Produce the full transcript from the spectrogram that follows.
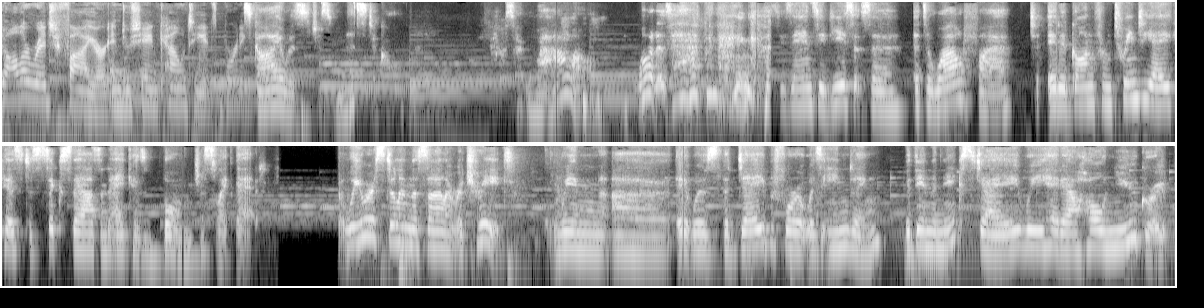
Dollar Ridge Fire in Duchesne County. It's burning. sky was just mystical. I was like, wow, what is happening? Suzanne said, yes, it's a it's a wildfire. It had gone from 20 acres to 6,000 acres, boom, just like that. We were still in the silent retreat when uh, it was the day before it was ending. But then the next day, we had our whole new group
